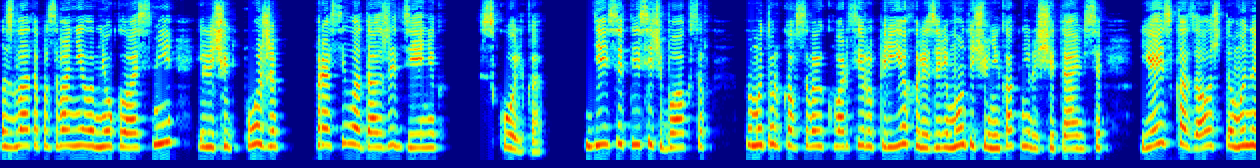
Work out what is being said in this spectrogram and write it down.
Злата позвонила мне около восьми или чуть позже, просила одолжить денег». «Сколько?» «Десять тысяч баксов. Но мы только в свою квартиру переехали, за ремонт еще никак не рассчитаемся. Я ей сказала, что мы на.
